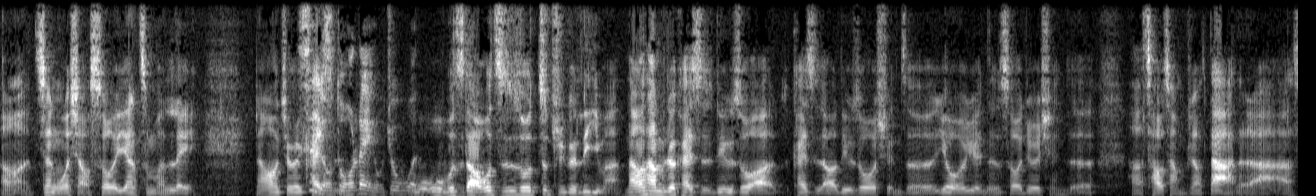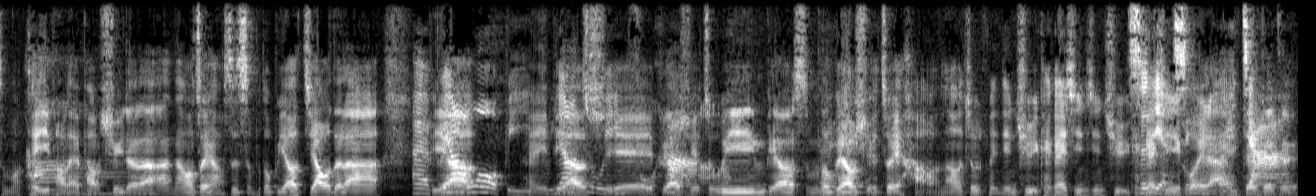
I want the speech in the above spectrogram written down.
啊，呃，像我小时候一样这么累。然后就会开始有多累，我就问我我不知道，我只是说，就举个例嘛。然后他们就开始，例如说啊，开始啊，例如说选择幼儿园的时候，就会选择啊，操场比较大的啦，什么可以跑来跑去的啦，啊、然后最好是什么都不要教的啦，哎，不要握笔，哎，不要学，不要学注音，不要什么都不要学最好。然后就每天去，开开心心去，开开心心回来，对对对。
